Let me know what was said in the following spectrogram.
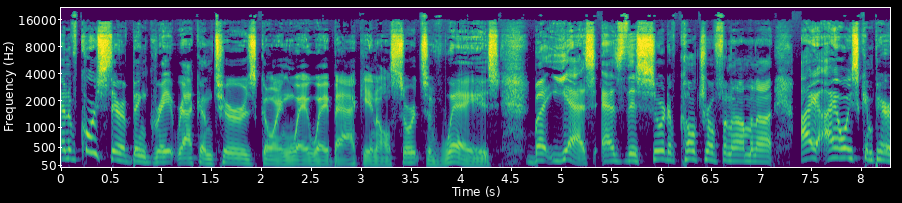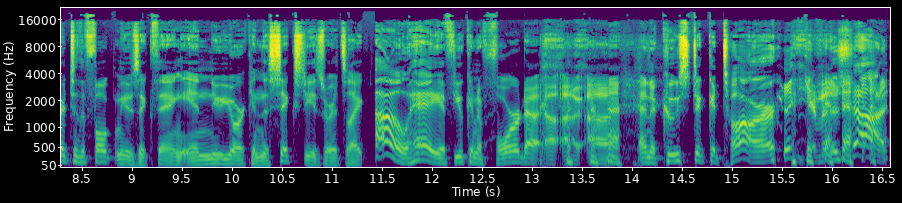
And of course, there have been great raconteurs going way, way back in all sorts of ways. But yes, as this sort of cultural phenomenon, I, I always compare it to the folk music thing in New York in the 60s, where it's like, oh, hey, if you can afford a, a, a, an acoustic guitar, give it a shot.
